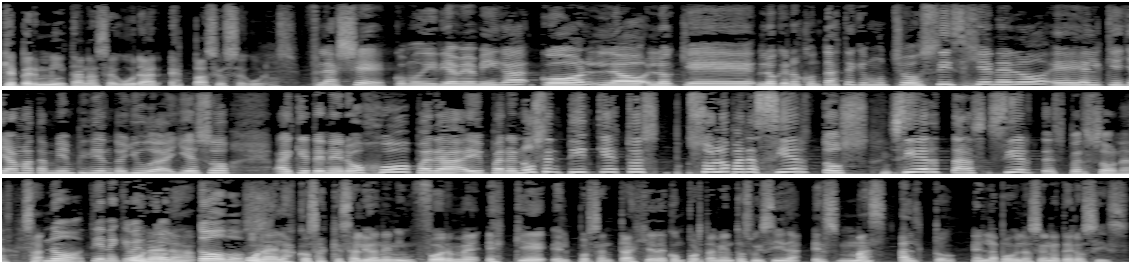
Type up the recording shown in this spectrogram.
que permitan asegurar espacios seguros. flashé, como diría mi amiga, con lo, lo que lo que nos contaste que mucho cisgénero es el que llama también pidiendo ayuda y eso hay que tener ojo para eh, para no sentir que esto es solo para ciertos, ciertas, ciertas personas. O sea, no, tiene que ver con la- todos. Una de las cosas que salió en el informe es que el porcentaje de comportamiento suicida es más alto en la población heterosis.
